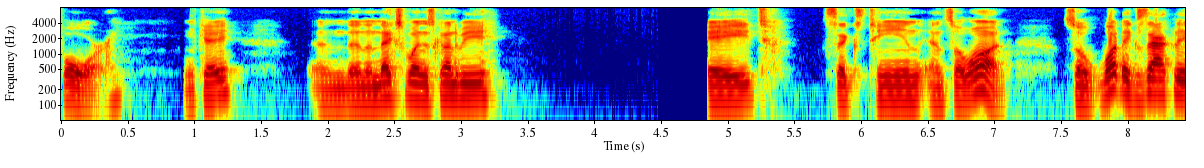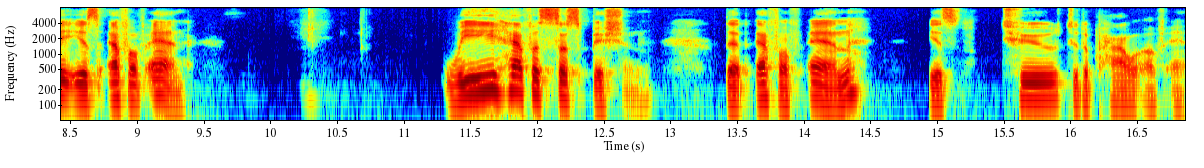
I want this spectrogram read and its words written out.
4, okay? And then the next one is going to be 8, 16, and so on. So what exactly is f of n? We have a suspicion that f of n is 2 to the power of n.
